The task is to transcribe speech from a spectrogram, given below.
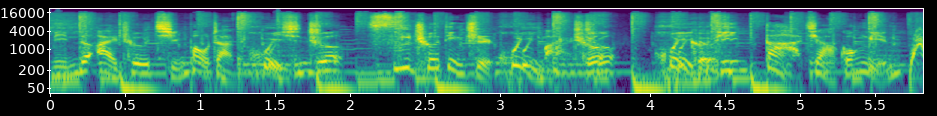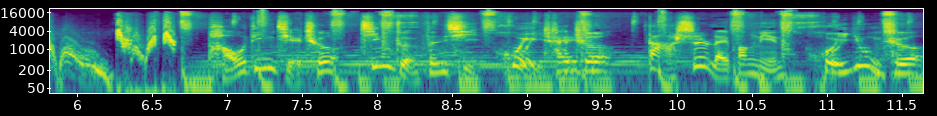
您的爱车情报站，会新车，私车定制，会买车，会客厅大驾光临。庖丁解车，精准分析，会拆车大师来帮您，会用车，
